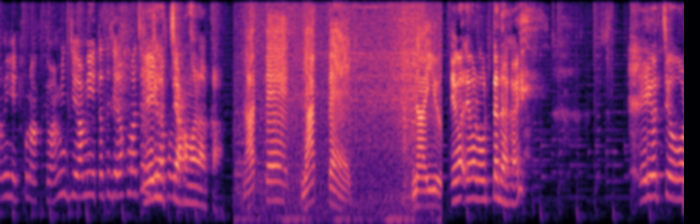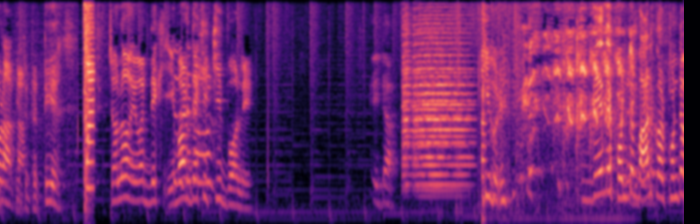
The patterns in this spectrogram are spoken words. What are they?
আমি হেডফোন আঁকতে আমি যে আমি এটাতে যেরকম আছে এই হচ্ছে আমার আঁকা। Not bad, not bad. Now you. এবার এবার ওরটা দেখাই। এই হচ্ছে ওর আঁকা। চলো এবার দেখি এবার দেখি কি বলে। এটা দে দে ফোনটা বার কর ফোনটা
